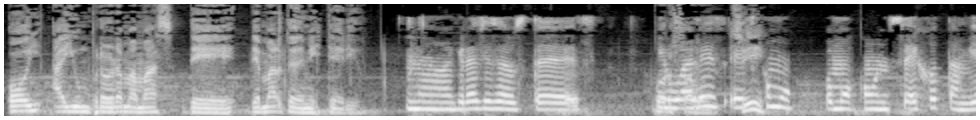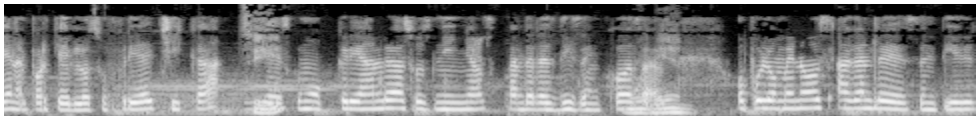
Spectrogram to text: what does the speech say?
hoy hay un programa más de, de Martes de Misterio. No, gracias a ustedes. Por Igual favor, es, es sí. como, como consejo también, porque lo sufrí de chica Sí. y es como créanle a sus niños cuando les dicen cosas o por lo menos háganle sentir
